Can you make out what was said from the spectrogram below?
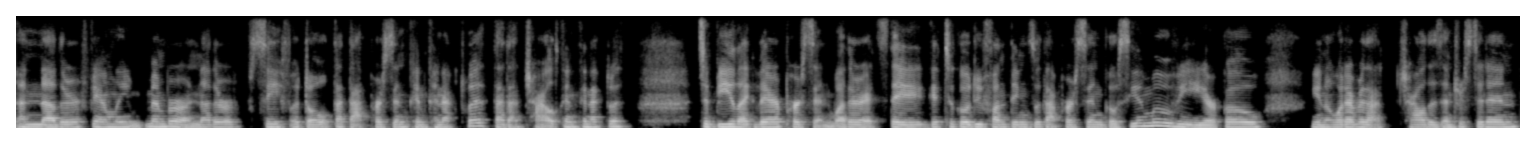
another family member or another safe adult that that person can connect with, that that child can connect with to be like their person, whether it's they get to go do fun things with that person, go see a movie or go, you know, whatever that child is interested in,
